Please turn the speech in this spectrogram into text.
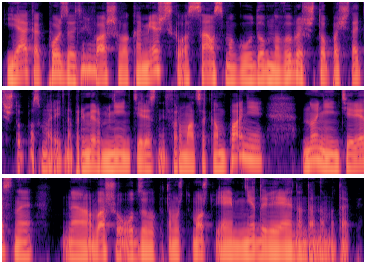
Я, как пользователь вашего коммерческого, сам смогу удобно выбрать, что почитать и что посмотреть. Например, мне интересна информация о компании, но не интересны а, ваши отзывы, потому что, может, я им не доверяю на данном этапе.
